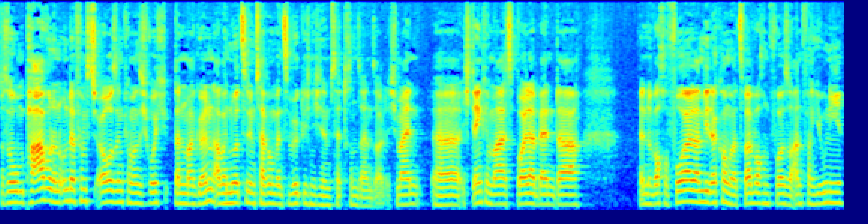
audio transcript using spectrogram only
so ein paar, wo dann unter 50 Euro sind, kann man sich ruhig dann mal gönnen, aber nur zu dem Zeitpunkt, wenn es wirklich nicht in dem Set drin sein sollte. Ich meine, äh, ich denke mal, Spoiler werden da eine Woche vorher dann wiederkommen oder zwei Wochen vorher, so Anfang Juni.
